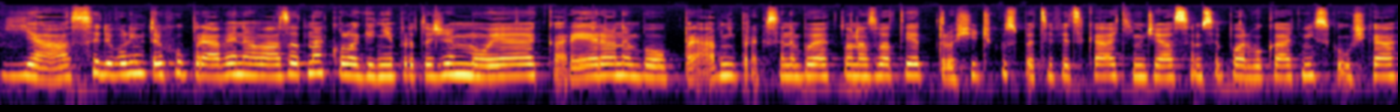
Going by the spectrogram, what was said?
Já si dovolím trochu právě navázat na kolegyni, protože moje kariéra nebo právní praxe, nebo jak to nazvat, je trošičku specifická tím, že já jsem se po advokátních zkouškách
